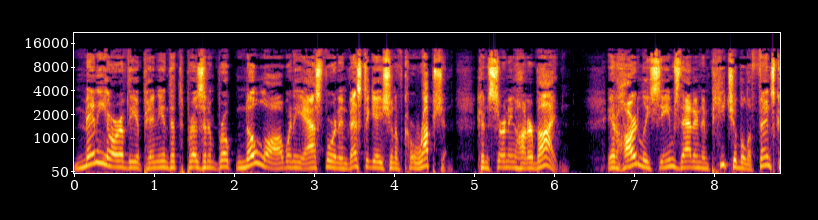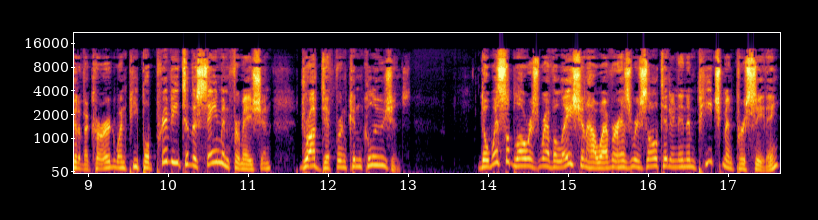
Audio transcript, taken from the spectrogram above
many are of the opinion that the president broke no law when he asked for an investigation of corruption concerning Hunter Biden. It hardly seems that an impeachable offense could have occurred when people privy to the same information draw different conclusions. The whistleblower's revelation, however, has resulted in an impeachment proceeding,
